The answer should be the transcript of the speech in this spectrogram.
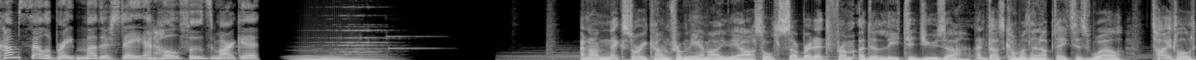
Come celebrate Mother's Day at Whole Foods Market. And our next story comes from the Am I the Arsehole subreddit from a deleted user and does come with an update as well, titled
